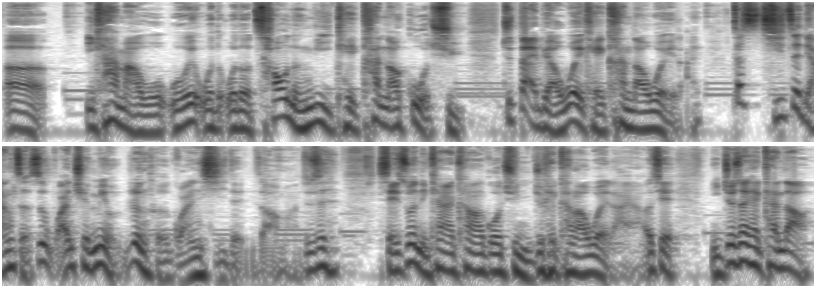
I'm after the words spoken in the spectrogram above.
呃，你看嘛，我我我的我的超能力可以看到过去，就代表我也可以看到未来。但是其实这两者是完全没有任何关系的，你知道吗？就是谁说你看看到过去，你就可以看到未来啊？而且你就算可以看到。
